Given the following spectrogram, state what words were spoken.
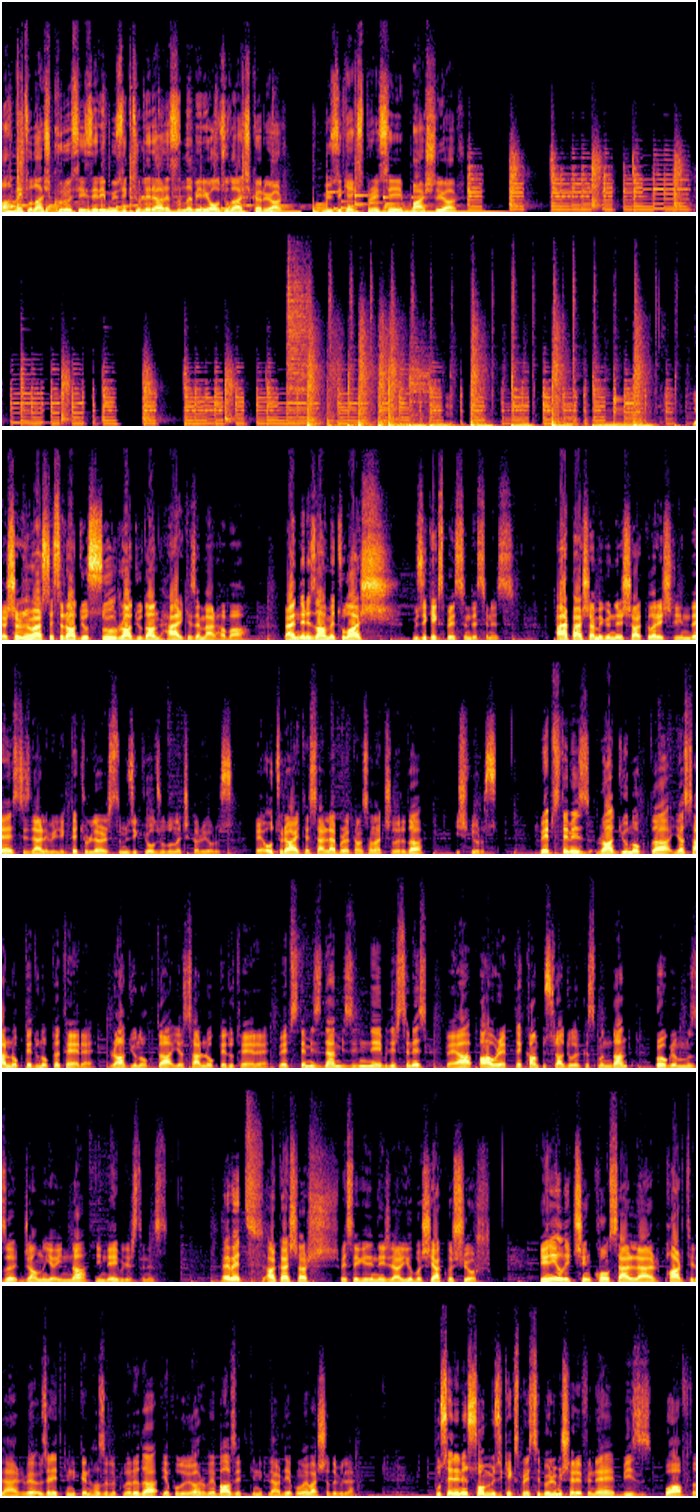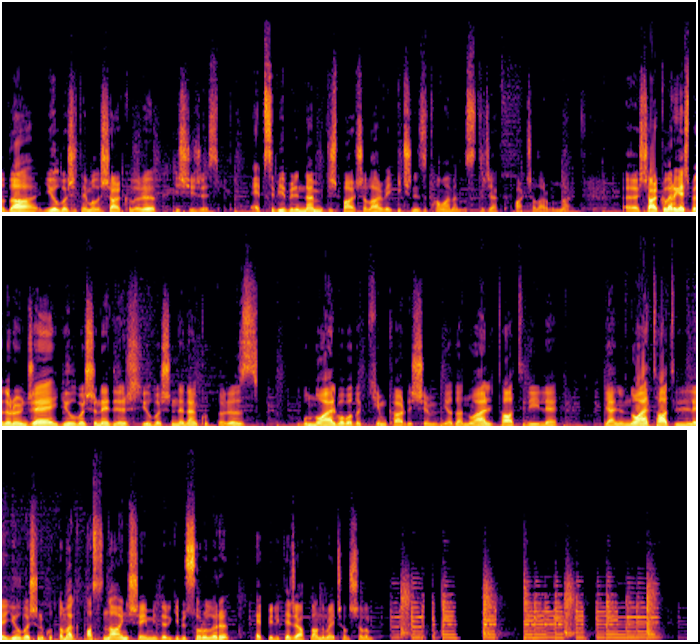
Ahmet Ulaş Kuru sizleri müzik türleri arasında bir yolculuğa çıkarıyor. Müzik Ekspresi başlıyor. Yaşar Üniversitesi Radyosu, radyodan herkese merhaba. Ben Deniz Ahmet Ulaş, Müzik Ekspresi'ndesiniz. Her perşembe günleri şarkılar eşliğinde sizlerle birlikte türler arası müzik yolculuğuna çıkarıyoruz. Ve o türe ait eserler bırakan sanatçıları da işliyoruz. Web sitemiz radyo.yasar.edu.tr radyo.yasar.edu.tr Web sitemizden bizi dinleyebilirsiniz veya Power App'te kampüs radyoları kısmından programımızı canlı yayınla dinleyebilirsiniz. Evet arkadaşlar ve sevgili dinleyiciler yılbaşı yaklaşıyor. Yeni yıl için konserler, partiler ve özel etkinliklerin hazırlıkları da yapılıyor ve bazı etkinlikler de yapılmaya başladı bile. Bu senenin son Müzik Ekspresi bölümü şerefine biz bu haftada yılbaşı temalı şarkıları işleyeceğiz. Hepsi birbirinden müthiş parçalar ve içinizi tamamen ısıtacak parçalar bunlar. Ee, şarkılara geçmeden önce yılbaşı nedir? Yılbaşını neden kutlarız? Bu Noel Baba'da kim kardeşim? Ya da Noel tatiliyle yani Noel tatiliyle yılbaşını kutlamak aslında aynı şey midir gibi soruları hep birlikte cevaplandırmaya çalışalım.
